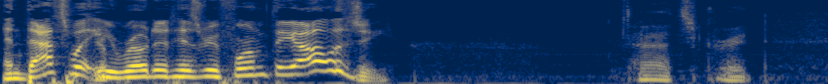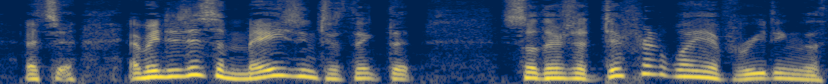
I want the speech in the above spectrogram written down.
And that's what he wrote at his Reformed theology. That's great. It's. I mean, it is amazing to think that. So there's a different way of reading the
